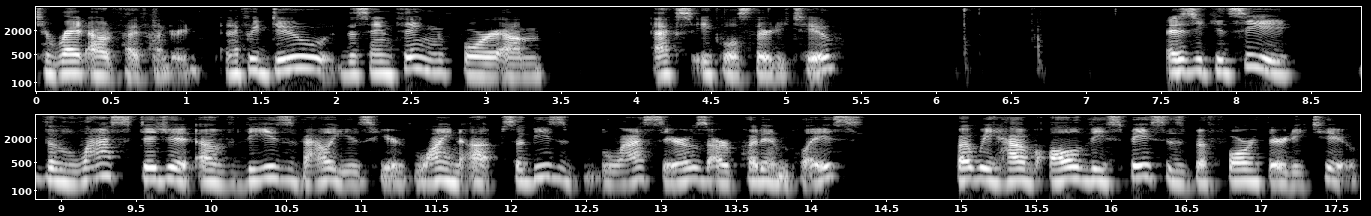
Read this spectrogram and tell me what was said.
to write out 500. And if we do the same thing for um, x equals 32, as you can see, the last digit of these values here line up. So these last zeros are put in place, but we have all these spaces before 32.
